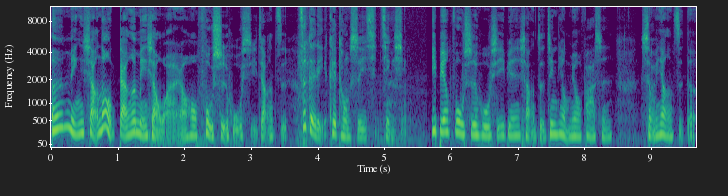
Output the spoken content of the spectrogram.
恩冥想，那种感恩冥想完，然后腹式呼吸这样子，这个也可以同时一起进行，一边腹式呼吸，一边想着今天有没有发生什么样子的。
